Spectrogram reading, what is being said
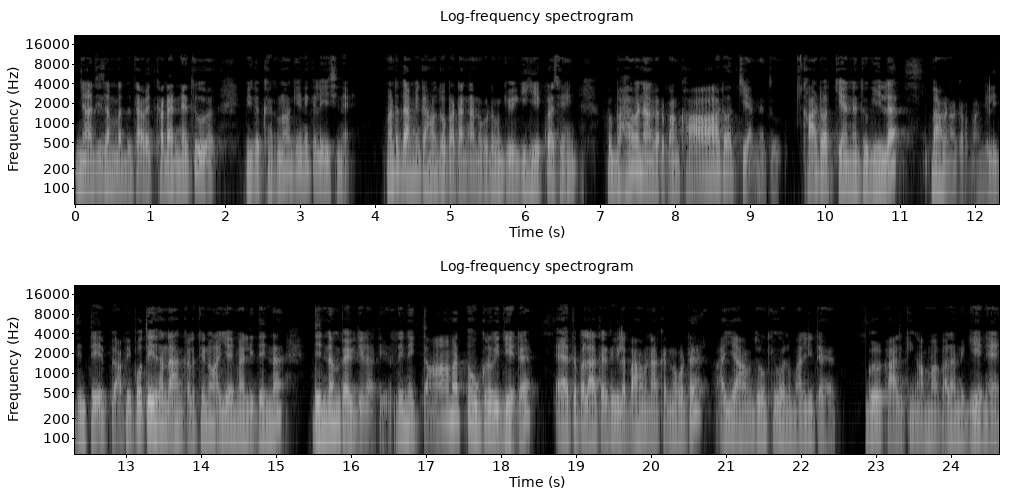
ඥාති සම්බන්ධතාවයත් කඩන්නේ නැතුව මේක කරනවා කියන එක ලේසි නෑ. මට ධම්මික හමුදෝ පටන් ගන්නකොටම කිව්වේ ගිහියෙක් වශයෙන් ඔබ භාවනා කරපන් කාටවත් කියන්නේ නැතුව. කාටවත් කියන්නේ නැතුව ගිහිල්ලා භාවනා කරපන් කියලා. ඉතින් අපි පොතේ සඳහන් කරලා තියෙනවා අයියයි මල්ලි දෙන්න දෙන්නම පැවිදිලා තියෙනවා. දෙන්න ඉතාමත්ම උග්‍ර විදියට ඈත පළාතකට ගිහිල්ලා භාවනා කරනකොට අයියා ආමතුරු කිව්වලු මල්ලිට උග කාලෙකින් අම්මා බලන්න ගියේ නෑ.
